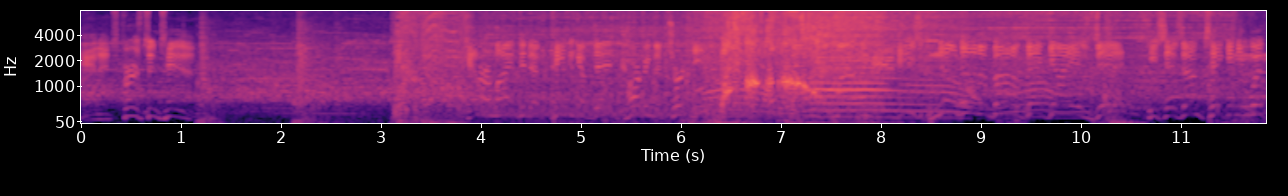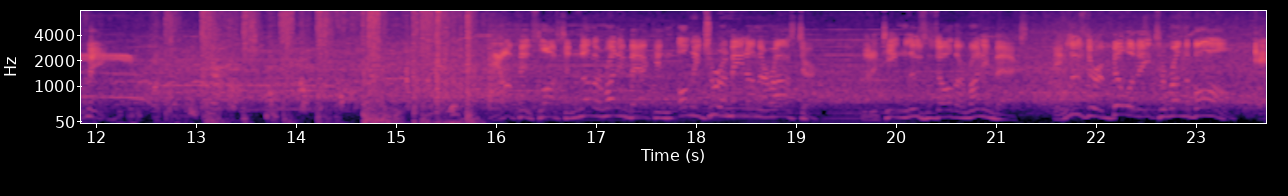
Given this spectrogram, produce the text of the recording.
And it's first and ten. Kind of reminds of painting of dead, carving the turkey. He's no doubt about it. That guy is dead. He says, I'm taking you with me. Running back, and only two remain on their roster. When a team loses all their running backs, they lose their ability to run the ball. Hey,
